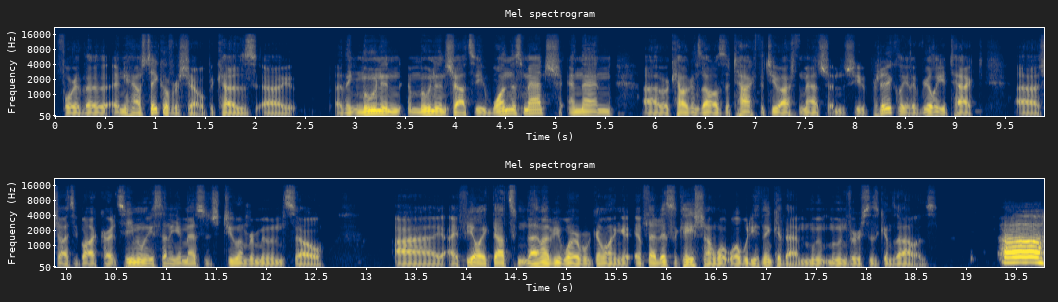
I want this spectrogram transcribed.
for the in-house takeover show because uh, I think Moon and Moon and Shotzi won this match, and then uh, Raquel Gonzalez attacked the two after the match, and she particularly really attacked uh, Shotzi Blackheart, seemingly sending a message to Ember Moon. So I I feel like that's that might be where we're going. If that is the case, Sean, what, what would you think of that Moon, versus Gonzalez? Uh,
